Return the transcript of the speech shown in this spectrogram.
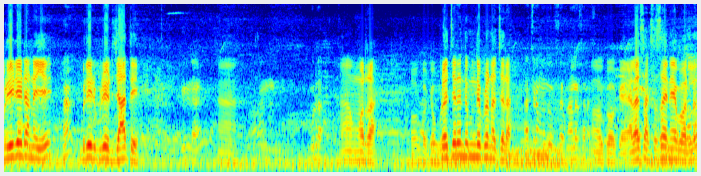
బ్రీడ్ ఏంటి అన్నయ్యి బ్రీడ్ బ్రీడ్ జాతి. ముర్రా. Okay okay. ఇప్పుడు వచ్చారా? ఇంతకు ముందు ఎప్పుడైనా వచ్చారా? వచ్చిన ముందు ఒకసారి నాలుగు సార్లు ఓకే ఓకే. ఎలా సక్సెస్ అయినాయి బర్రెలు?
